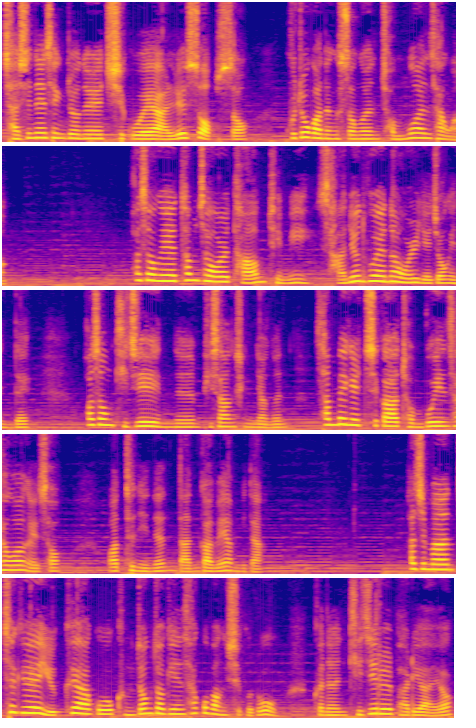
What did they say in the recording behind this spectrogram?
자신의 생존을 지구에 알릴 수 없어 구조 가능성은 전무한 상황. 화성에 탐사할 다음 팀이 4년 후에 나올 예정인데 화성 기지에 있는 비상 식량은 300일치가 전부인 상황에서 와트니는 난감해합니다. 하지만 특유의 유쾌하고 긍정적인 사고방식으로 그는 기지를 발휘하여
